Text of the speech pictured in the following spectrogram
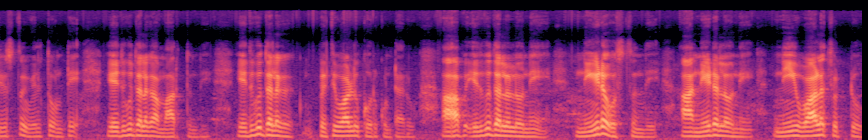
చేస్తూ వెళ్తూ ఉంటే ఎదుగుదలగా మారుతుంది. ఎదుగుదలగా ప్రతి వాళ్ళు కోరుకుంటారు. ఆ ఎదుగుదలలోనే నీడ వస్తుంది. ఆ నీడలోనే నీ వాళ్ళ చుట్టూ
